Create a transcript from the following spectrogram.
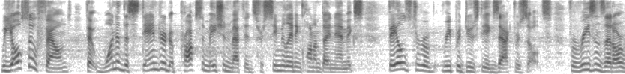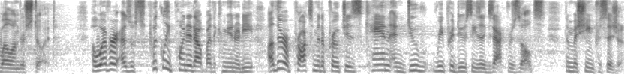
We also found that one of the standard approximation methods for simulating quantum dynamics fails to re reproduce the exact results for reasons that are well understood. However, as was quickly pointed out by the community, other approximate approaches can and do reproduce these exact results to machine precision.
